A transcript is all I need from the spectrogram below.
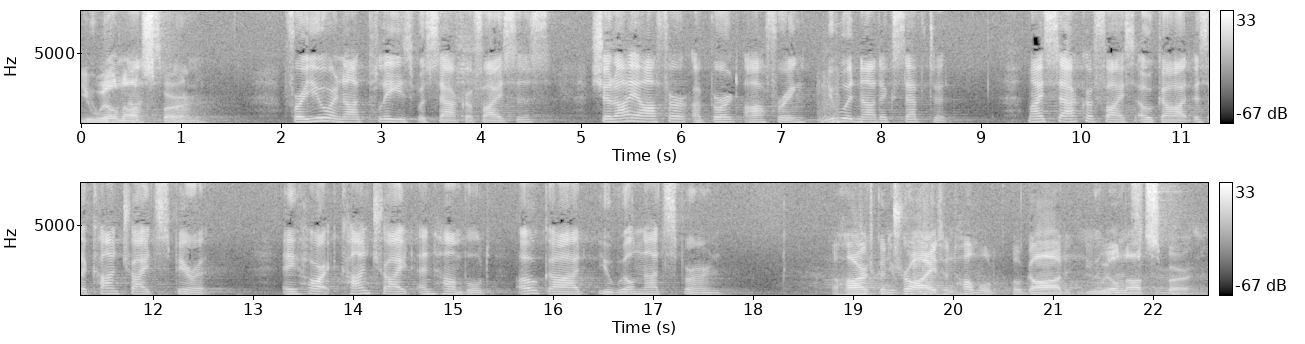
you, you will not spurn. For you are not pleased with sacrifices. Should I offer a burnt offering, you would not accept it. My sacrifice, O God, is a contrite spirit, a heart contrite and humbled. O God, you will not spurn. A heart contrite and humbled, O God, you will not spurn.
